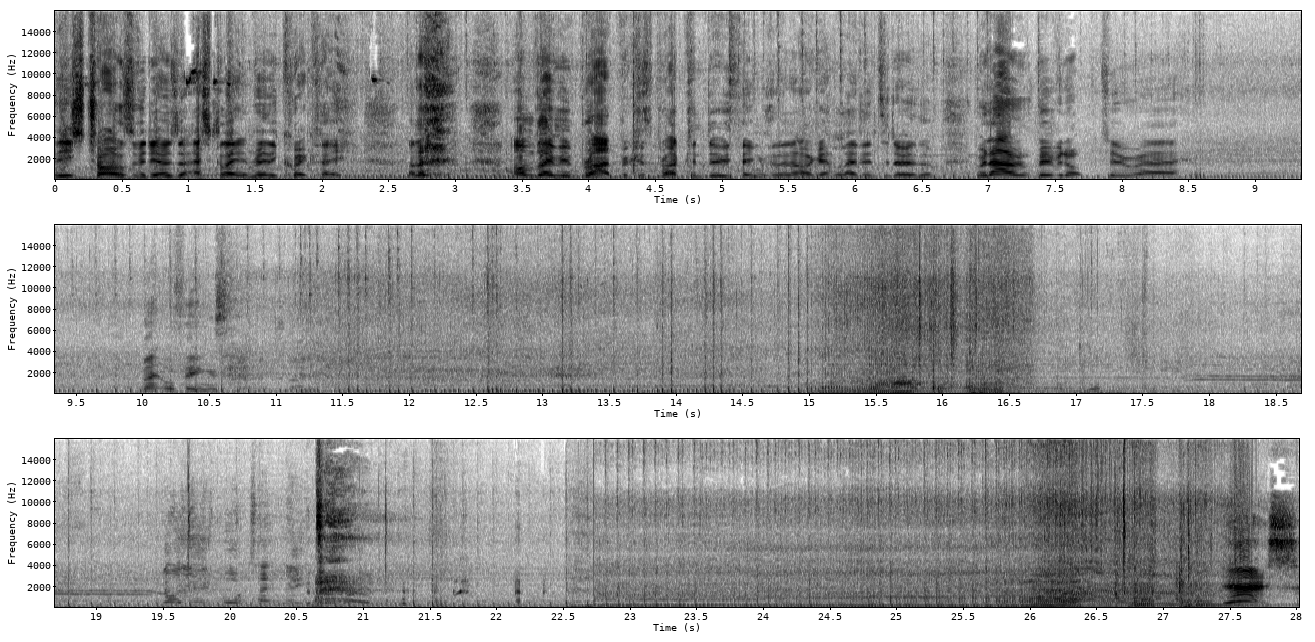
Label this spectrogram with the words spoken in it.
These trials videos are escalating really quickly. And I'm blaming Brad because Brad can do things and then I get led into doing them. We're now moving up to uh, metal things. Yes!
